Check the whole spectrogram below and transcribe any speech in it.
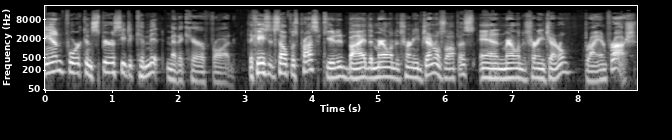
and for conspiracy to commit Medicare fraud. The case itself was prosecuted by the Maryland Attorney General's Office and Maryland Attorney General Brian Frosh.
